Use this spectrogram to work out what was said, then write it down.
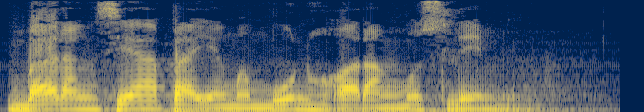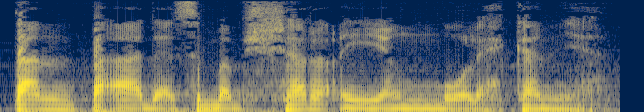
Barang siapa yang membunuh orang muslim tanpa ada sebab syar'i yang membolehkannya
